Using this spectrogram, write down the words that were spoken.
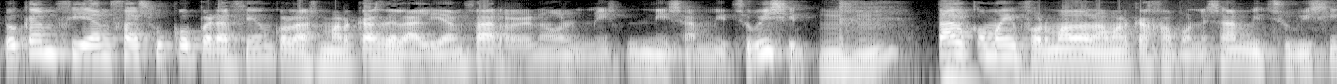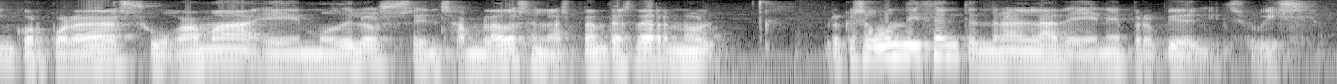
lo que afianza su cooperación con las marcas de la alianza Renault-Nissan-Mitsubishi. Tal como ha informado la marca japonesa, Mitsubishi incorporará su gama eh, modelos ensamblados en las plantas de Renault, pero que según dicen tendrán el ADN propio de Mitsubishi.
